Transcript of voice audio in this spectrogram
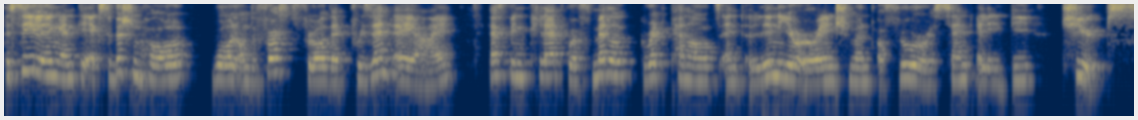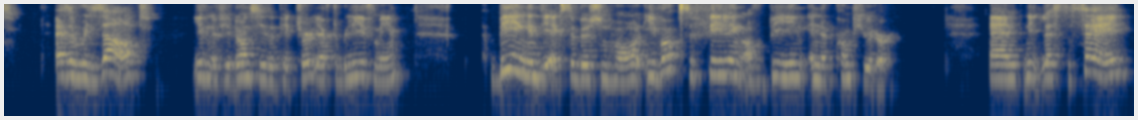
The ceiling and the exhibition hall wall on the first floor that present AI have been clad with metal grid panels and a linear arrangement of fluorescent LED tubes. As a result, even if you don't see the picture, you have to believe me, being in the exhibition hall evokes a feeling of being in a computer. And needless to say,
